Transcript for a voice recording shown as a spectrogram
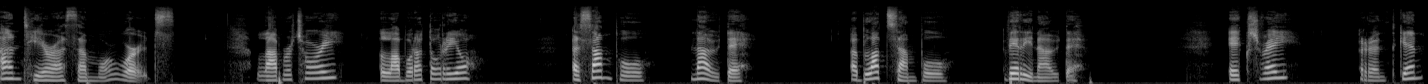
And here are some more words. Laboratory, laboratorio. A sample, näyte. A blood sample, verinäyte. X-ray, röntgen.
